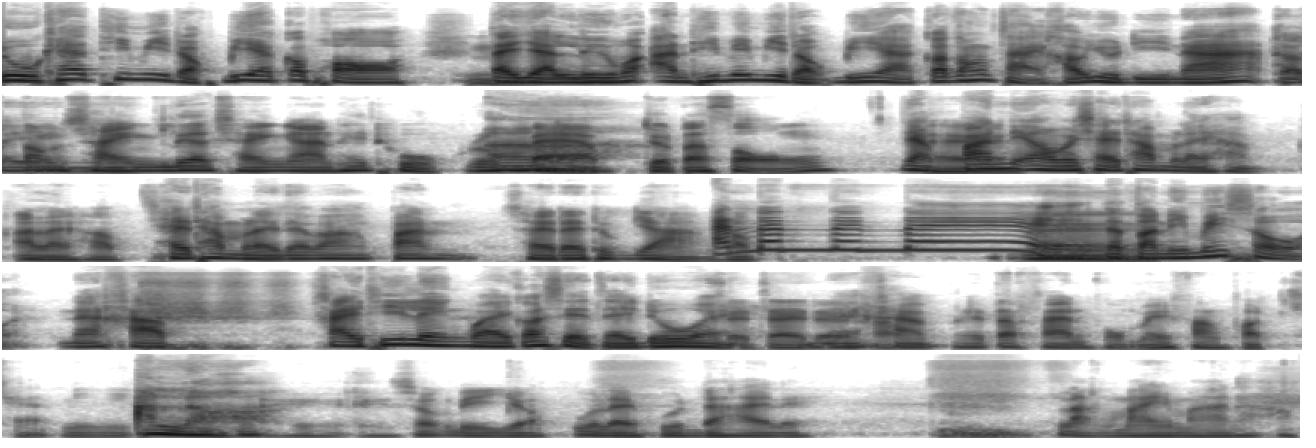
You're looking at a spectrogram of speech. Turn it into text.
ดูแค่ที่มีดอกเบี้ยก็พออแต่อย่าลืมว่าอันที่ไม่มีดอกเบี้ยก็ต้องจ่ายเขาอยู่ดีนะ ก็ต้องะไรย่าใช้เลือกใช้งานให้ถูกรูปแบบจุดประสงค์ อย่างปั้นนี่เอาไว้ใช้ทำอะไรครับ อะไรครับ ใช้ทำอะไรได้บ้างปั้นใช้ได้ทุกอย่างคอันรับนั้นแน่เออๆแต่ตอนนี้ไม่โสดนะครับ ใครที่เลงไว้ก็เสียใจด้วยเสียใจด้วยนะคครัรับบเฮ้ยแต่แฟนผมไม่ฟังพอดแคสต์นี้อ๋อเหรอเออโชคดีอยากพูดอะไรพูดได้เลย หลังไม่มานะครับ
